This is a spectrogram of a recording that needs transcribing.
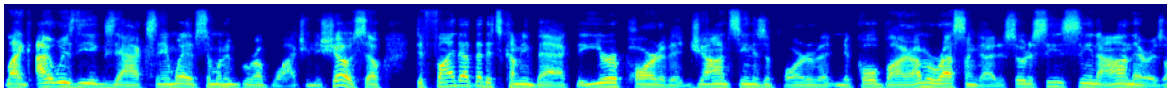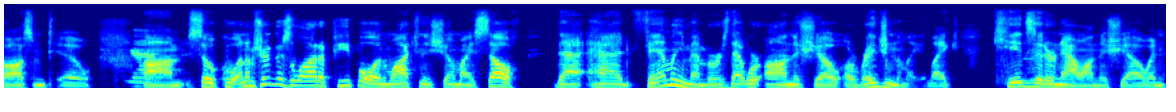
like i was the exact same way of someone who grew up watching the show so to find out that it's coming back that you're a part of it john cena is a part of it nicole byer i'm a wrestling guy so to see cena on there is awesome too yeah. um so cool and i'm sure there's a lot of people and watching the show myself that had family members that were on the show originally, like kids that mm-hmm. are now on the show and,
